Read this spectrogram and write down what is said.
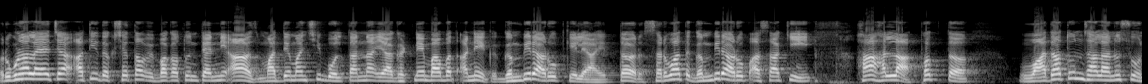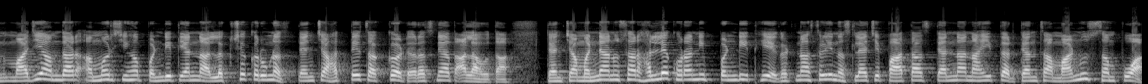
रुग्णालयाच्या अतिदक्षता विभागातून त्यांनी आज माध्यमांशी बोलताना या घटनेबाबत अनेक गंभीर आरोप केले आहेत. तर सर्वात गंभीर आरोप असा की हा हल्ला फक्त वादातून झाला नसून माजी आमदार अमरसिंह पंडित यांना लक्ष करूनच त्यांच्या हत्येचा कट रचण्यात आला होता. त्यांच्या म्हणण्यानुसार हल्लेखोरांनी पंडित हे घटनास्थळी नसल्याचे पाहताच त्यांना नाही तर त्यांचा माणूस संपवा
